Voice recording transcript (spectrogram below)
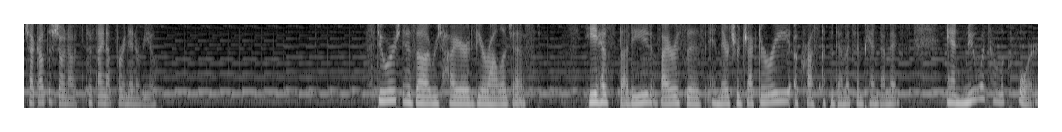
check out the show notes to sign up for an interview. Stuart is a retired virologist. He has studied viruses and their trajectory across epidemics and pandemics and knew what to look for.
